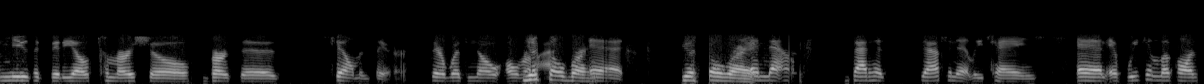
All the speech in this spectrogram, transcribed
music videos, commercial versus film and theater. There was no overlap. You're so right. And, You're so right. And now that has definitely changed. And if we can look on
